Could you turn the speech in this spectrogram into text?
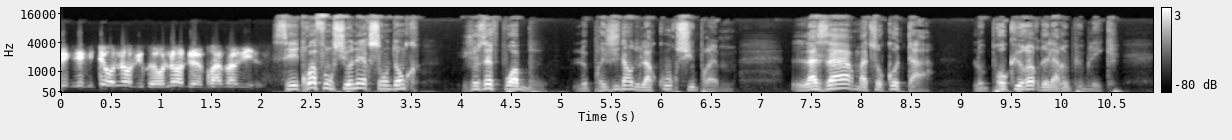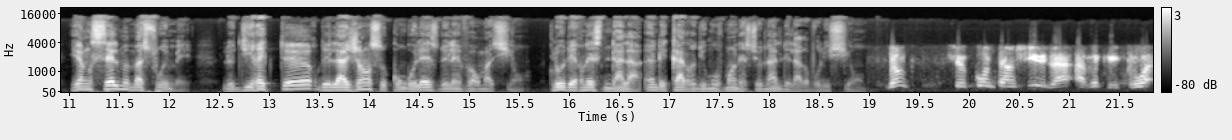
exécutés au nord, du, au nord de Brazzaville. Ces trois fonctionnaires sont donc Joseph Poibou, le président de la Cour suprême, Lazare Matsokota, le procureur de la République, et Anselme Massoueme, le directeur de l'Agence congolaise de l'information. Claude Ernest Ndala, un des cadres du mouvement national de la Révolution. Donc, ce contentieux-là, avec les trois,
